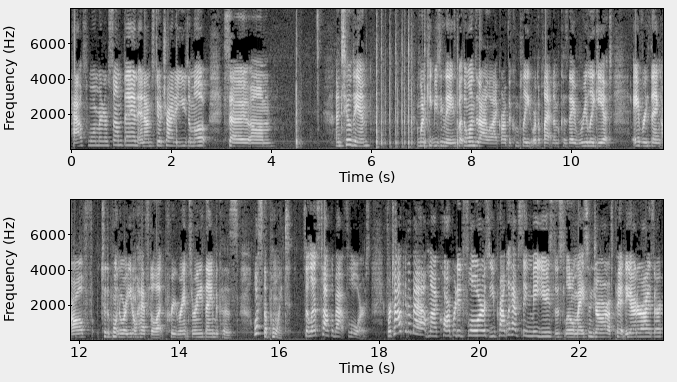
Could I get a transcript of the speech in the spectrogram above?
housewarming or something, and I'm still trying to use them up. So um, until then, I'm going to keep using these, but the ones that I like are the complete or the platinum because they really get everything off to the point where you don't have to like pre-rinse or anything because what's the point? So let's talk about floors. If we're talking about my carpeted floors, you probably have seen me use this little mason jar of pet deodorizer.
